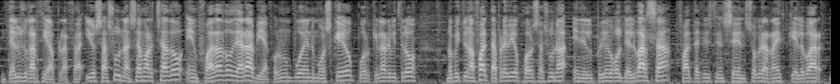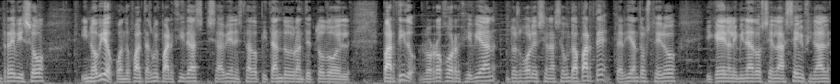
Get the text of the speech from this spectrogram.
de Luis García Plaza. Y Osasuna se ha marchado enfadado de Arabia con un buen mosqueo porque el árbitro no pitió una falta previa a jugador Osasuna en el primer gol del Barça, falta de Christensen sobre Arnaiz que el VAR revisó y no vio cuando faltas muy parecidas se habían estado pitando durante todo el partido. Los rojos recibían dos goles en la segunda parte, perdían 2-0 y caían eliminados en la semifinal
